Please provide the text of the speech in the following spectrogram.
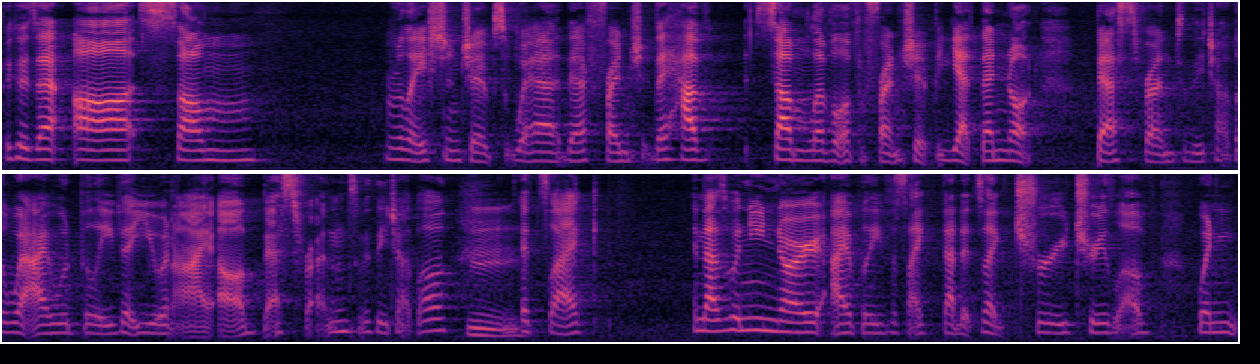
because there are some relationships where their friendship they have some level of a friendship yet they're not best friends with each other where I would believe that you and I are best friends with each other. Mm. It's like and that's when you know I believe it's like that it's like true true love when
